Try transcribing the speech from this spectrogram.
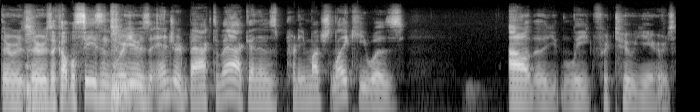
there was there was a couple seasons where he was injured back to back, and it was pretty much like he was out of the league for two years,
